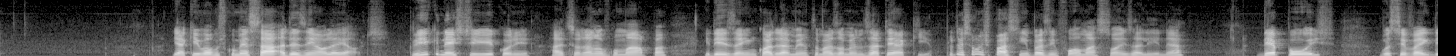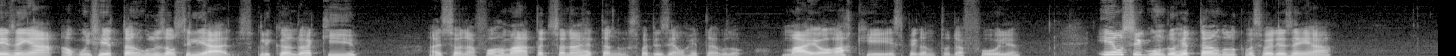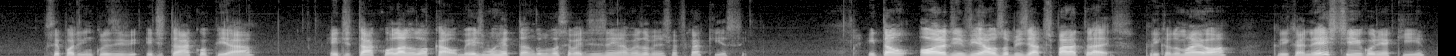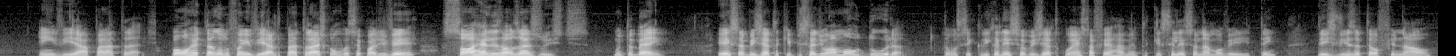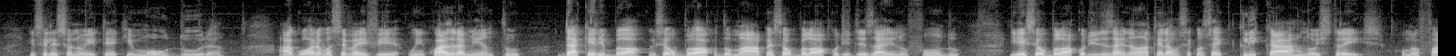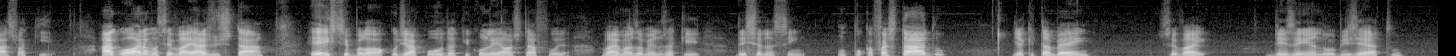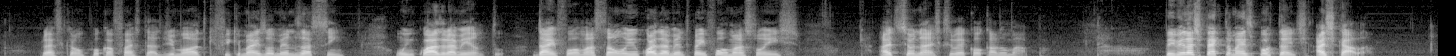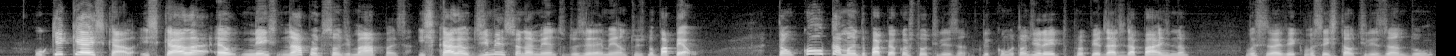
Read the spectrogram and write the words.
E aqui vamos começar a desenhar o layout. Clique neste ícone Adicionar novo mapa e desenhe enquadramento mais ou menos até aqui. Para deixar um espacinho para as informações ali, né? Depois, você vai desenhar alguns retângulos auxiliares. Clicando aqui, adicionar formato, adicionar retângulo. Você vai desenhar um retângulo maior que esse, pegando toda a folha. E um segundo retângulo que você vai desenhar. Você pode, inclusive, editar, copiar, editar, colar no local. Mesmo retângulo você vai desenhar mais ou menos para ficar aqui assim. Então, hora de enviar os objetos para trás. Clica no maior, clica neste ícone aqui, enviar para trás. Bom, o retângulo foi enviado para trás, como você pode ver, só realizar os ajustes. Muito bem, esse objeto aqui precisa de uma moldura. Então você clica nesse objeto com esta ferramenta aqui, selecionar mover item, desliza até o final e seleciona o item aqui moldura. Agora você vai ver o enquadramento daquele bloco. Esse é o bloco do mapa, esse é o bloco de design no fundo e esse é o bloco de design na lateral. Você consegue clicar nos três, como eu faço aqui. Agora você vai ajustar este bloco de acordo aqui com o layout da folha. Vai mais ou menos aqui, deixando assim um pouco afastado. E aqui também, você vai desenhando o objeto para ficar um pouco afastado. De modo que fique mais ou menos assim. Um enquadramento da informação e um enquadramento para informações adicionais que você vai colocar no mapa. Primeiro aspecto mais importante, a escala. O que, que é a escala? Escala é o, na produção de mapas, escala é o dimensionamento dos elementos no papel. Então, qual o tamanho do papel que eu estou utilizando? Clique com o botão direito, propriedades da página, você vai ver que você está utilizando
